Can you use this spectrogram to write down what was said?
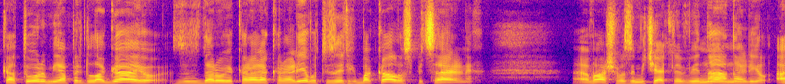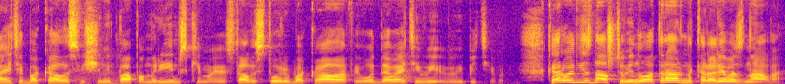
которым я предлагаю за здоровье короля королевы вот из этих бокалов специальных э, вашего замечательного вина налил, а эти бокалы освящены папом римским, и стал историю бокалов, и вот давайте вы выпейте. Король не знал, что вино отравлено, королева знала.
